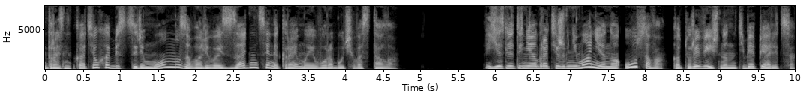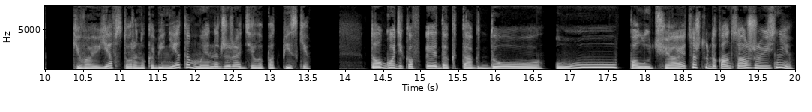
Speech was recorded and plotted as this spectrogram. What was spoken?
Дразнит Катюха, бесцеремонно заваливаясь задницей на край моего рабочего стола. «Если ты не обратишь внимания на Усова, который вечно на тебя пялится», киваю я в сторону кабинета менеджера отдела подписки, то годиков эдак так до... у, -у получается, что до конца жизни.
